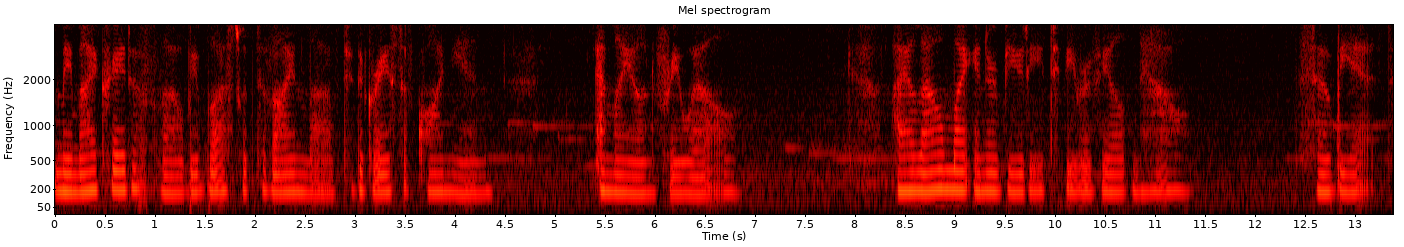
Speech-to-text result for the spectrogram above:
May my creative flow be blessed with divine love through the grace of Kuan Yin and my own free will. I allow my inner beauty to be revealed now. So be it.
